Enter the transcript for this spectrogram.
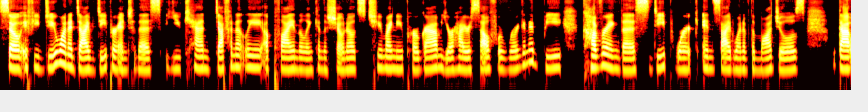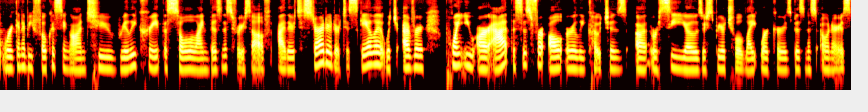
So, if you do want to dive deeper into this, you can definitely apply in the link in the show notes to my new program, Your Higher Self, where we're going to be covering this deep work inside one of the modules that we're going to be focusing on to really create the soul aligned business for yourself, either to start it or to scale it, whichever point you are at. This is for all early coaches uh, or CEOs or spiritual light workers, business owners.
